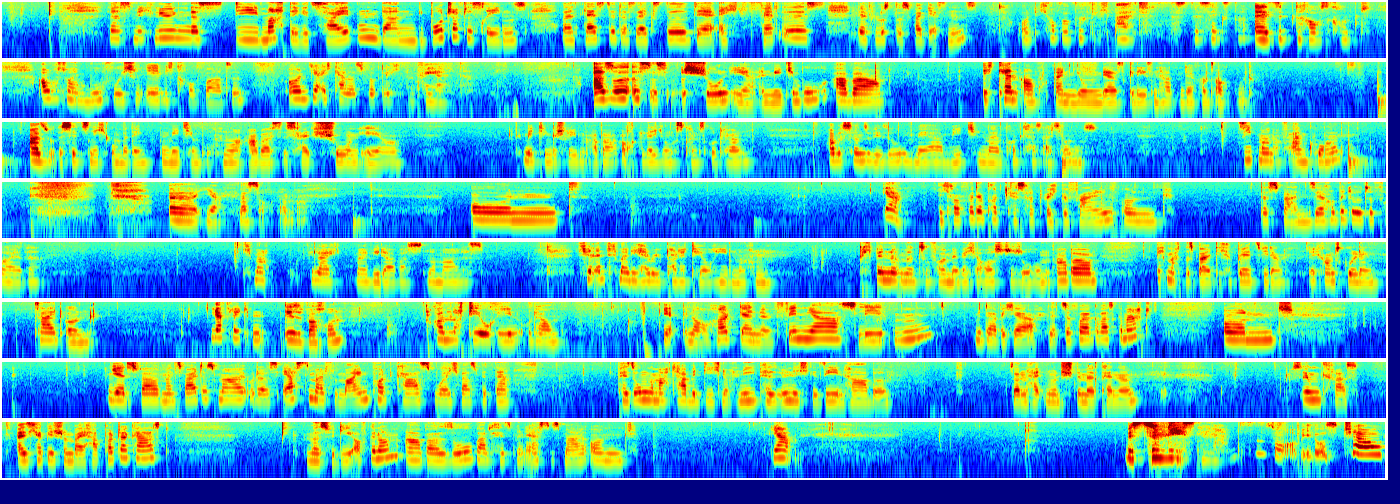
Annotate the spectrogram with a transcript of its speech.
lass mich lügen, dass die Macht der Gezeiten, dann die Botschaft des Regens und das letzte, das sechste, der echt fett ist, der Fluss des Vergessens. Und ich hoffe wirklich bald, dass der sechste, äh, siebte rauskommt. Auch so ein Buch, wo ich schon ewig drauf warte. Und ja, ich kann das wirklich empfehlen. Also es ist schon eher ein Mädchenbuch, aber ich kenne auch einen Jungen, der es gelesen hat und der fand es auch gut. Also ist jetzt nicht unbedingt ein Mädchenbuch nur, aber es ist halt schon eher für Mädchen geschrieben. Aber auch alle Jungs können es gut hören. Aber es hören sowieso mehr Mädchen in meinem Podcast als Jungs. Sieht man auf Ancora. Äh, ja, was auch immer. Und ja, ich hoffe, der Podcast hat euch gefallen und das war eine sehr hobbylose Folge. Ich mache vielleicht mal wieder was Normales. Ich will endlich mal die Harry Potter Theorien machen. Ich bin nur immer zu voll, mir welche rauszusuchen. Aber ich mache das bald. Ich habe ja jetzt wieder durch Homeschooling Zeit und ja, vielleicht in diese Woche kommen noch Theorien oder ja, genau. Hört gerne Finjas Leben. Mit der habe ich ja letzte Folge was gemacht. Und ja, das war mein zweites Mal oder das erste Mal für meinen Podcast, wo ich was mit einer Person gemacht habe, die ich noch nie persönlich gesehen habe. Sondern halt nur die Stimme kenne. Das ist irgendwie krass. Also ich habe hier schon bei Harry Potter Cast was für die aufgenommen, aber so war das jetzt mein erstes Mal und ja. Bis zum nächsten Mal. Das ist so hobbylos. Ciao.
